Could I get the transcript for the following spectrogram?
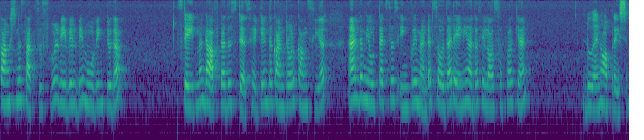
function is successful we will be moving to the statement after this test. Again the control comes here and the mutex is incremented so that any other philosopher can do an operation.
